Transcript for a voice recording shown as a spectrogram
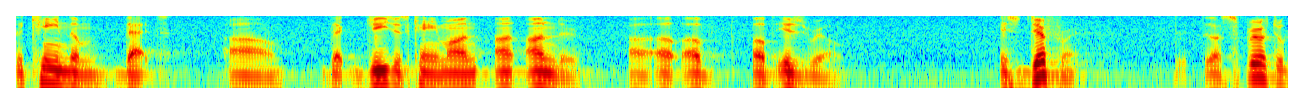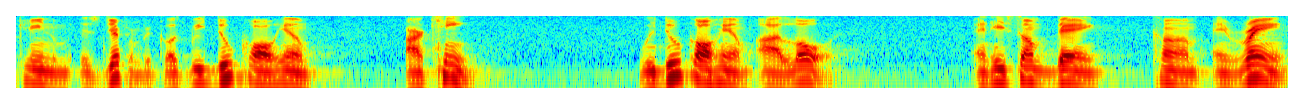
the kingdom that, um, that Jesus came on, on under uh, of, of Israel. It's different. The spiritual kingdom is different because we do call him our king we do call him our Lord. And he someday come and reign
